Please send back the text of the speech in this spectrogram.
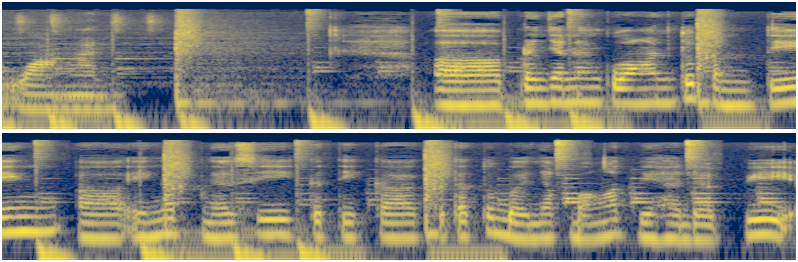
keuangan. Uh, perencanaan keuangan itu penting. Uh, ingat nggak sih ketika kita tuh banyak banget dihadapi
